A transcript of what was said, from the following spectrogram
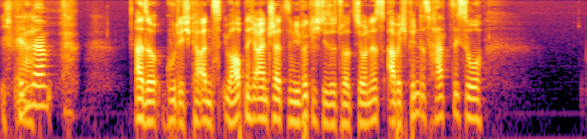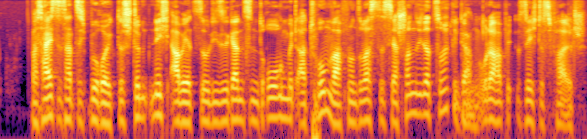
Ich Ja. Also gut, ich kann es überhaupt nicht einschätzen, wie wirklich die Situation ist, aber ich finde, es hat sich so, was heißt, es hat sich beruhigt, das stimmt nicht, aber jetzt so diese ganzen Drohungen mit Atomwaffen und sowas, das ist ja schon wieder zurückgegangen, oder sehe ich das falsch?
